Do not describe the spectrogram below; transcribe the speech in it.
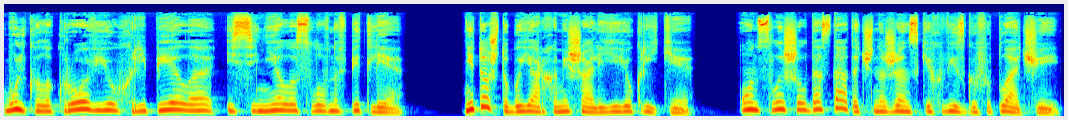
булькала кровью, хрипела и синела, словно в петле. Не то чтобы ярко мешали ее крики. Он слышал достаточно женских визгов и плачей.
